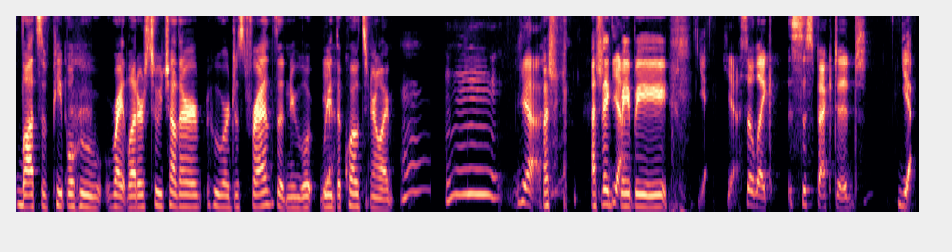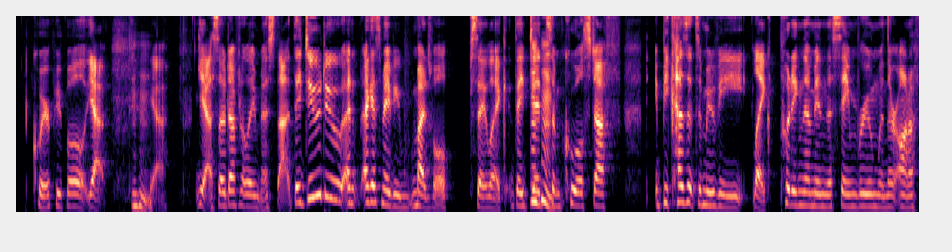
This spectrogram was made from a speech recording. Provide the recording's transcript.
lots of people who write letters to each other who are just friends, and you read Yeah. the quotes and you're like, mm, yeah, I, th- I think Yeah. maybe, yeah, yeah. So like suspected yeah, queer people. Yeah. Yeah. Yeah. So definitely missed that. They do do, and I guess maybe might as well say like they did some cool stuff because it's a movie, like putting them in the same room when they're on a,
